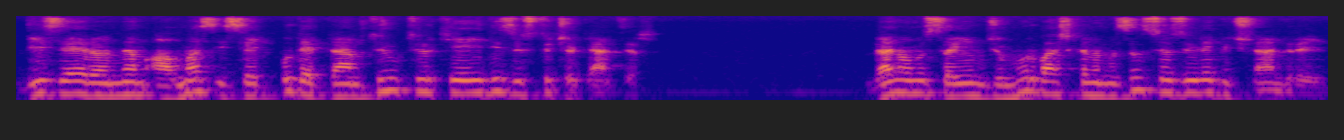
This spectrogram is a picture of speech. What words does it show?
Biz eğer önlem almaz isek bu deprem tüm Türkiye'yi dizüstü çökertir. Ben onu Sayın Cumhurbaşkanımızın sözüyle güçlendireyim.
